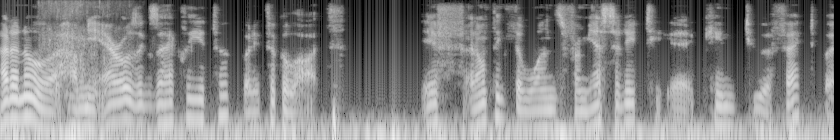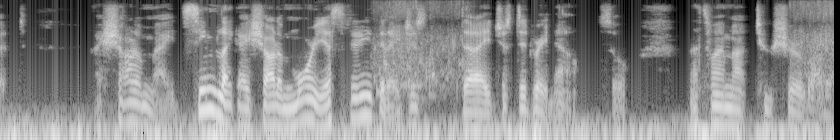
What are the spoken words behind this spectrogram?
I don't know how many arrows exactly it took but it took a lot. If I don't think the ones from yesterday uh, came to effect but I shot him. It seemed like I shot him more yesterday that I just that I just did right now. So that's why I'm not too sure about it.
